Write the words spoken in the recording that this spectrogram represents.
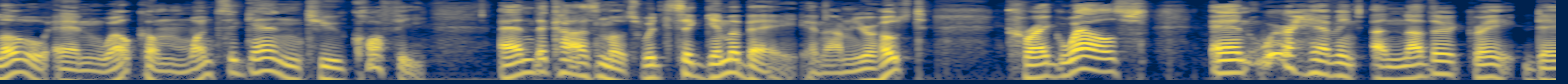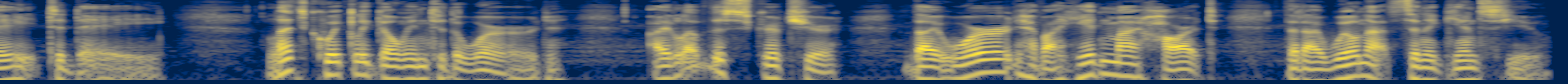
Hello and welcome once again to Coffee and the Cosmos with Sagima Bay. And I'm your host, Craig Wells. And we're having another great day today. Let's quickly go into the Word. I love the scripture Thy Word have I hidden my heart that I will not sin against you.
